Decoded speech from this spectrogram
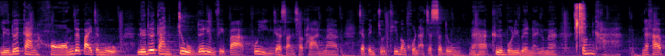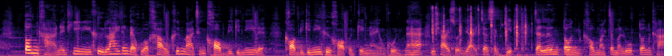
หรือด้วยการหอมด้วยปลายจมูก หรือด้วยการจูบด้วยริมฝีปาก ผู้หญิงจะสั่นสะท้านมาก จะเป็นจุดที่บางคนอาจจะสะดุ้งนะฮะคือบริเวณไหนรู้ไหมต้นขานะครับต้นขาในที่นี้คือไล่ตั้งแต่หัวเข่าขึ้นมาถึงขอบบิกินี่เลยขอบบิกินี่คือขอบกางเกงในของคุณนะฮะผู้ชายส่วนใหญ่จะสะกิดจะเริ่มต้นเขามักจะมาลูบต้นขา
